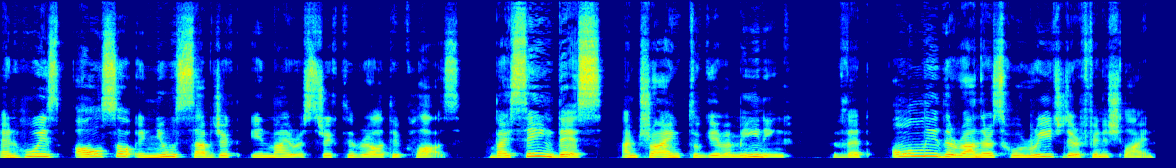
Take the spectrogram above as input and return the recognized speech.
and who is also a new subject in my restrictive relative clause. By saying this, I'm trying to give a meaning that only the runners who reached their finish line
